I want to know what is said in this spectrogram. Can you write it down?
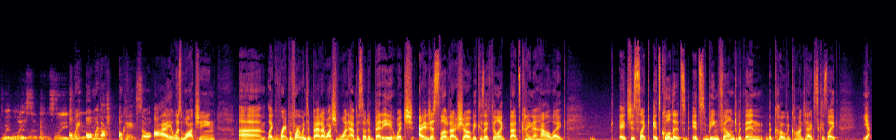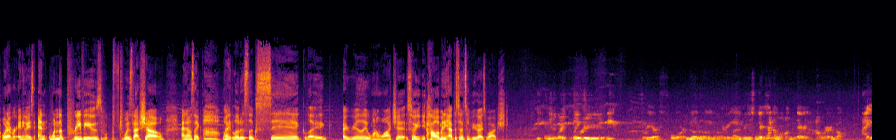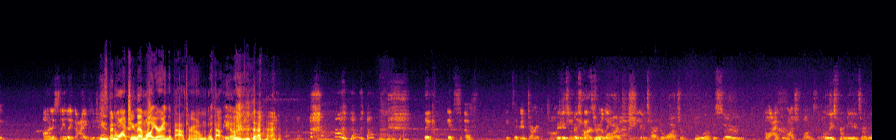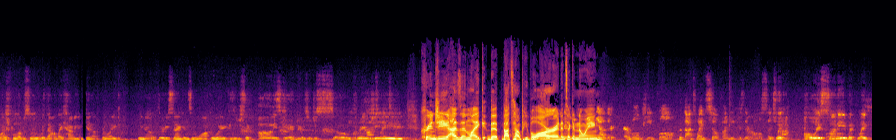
White White Lotus. Lotus. It's on HBO. Oh wait, oh my gosh. Okay, so I was watching um like right before I went to bed, I watched one episode of Betty, which I just love that show because I feel like that's kind of how like it's just like it's cool that it's it's being filmed within the COVID context because like yeah whatever anyways and one of the previews was that show and I was like oh, White Lotus looks sick like I really want to watch it so how many episodes have you guys watched Only like Like three. maybe three or four. No, no, maybe no. Three. I think it's They're kind of long. They're an hour, but I honestly like I could just. He's sit been there- watching them while you're in the bathroom without you like it's a, it's like a dark comedy. It's, it's like, hard it's to really watch. funny. It's hard to watch a full episode. Oh, I can watch full episodes. At least for me, it's hard to watch a full episode without like having to get up for like you know 30 seconds and walk away because you're just like, oh, these characters are just so Oh my gosh, my cringy. cringy as in like that that's how people are and it's like annoying Yeah, they're terrible people, but that's why it's so funny because they're all such. It's like Always people. sunny, but like,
